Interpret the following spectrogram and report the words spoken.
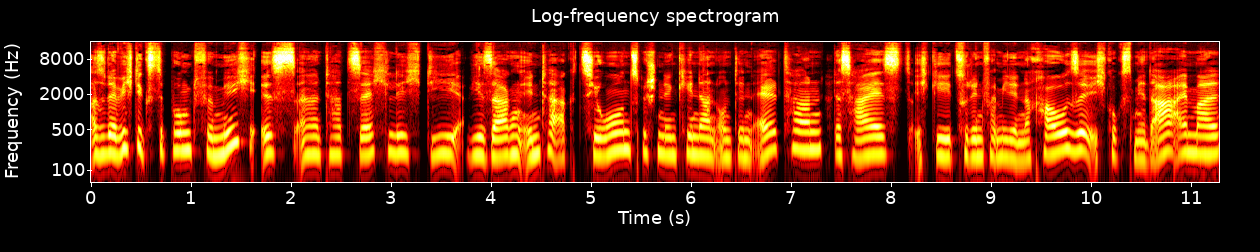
Also der wichtigste Punkt für mich ist äh, tatsächlich die, wir sagen, Interaktion zwischen den Kindern und den Eltern. Das heißt, ich gehe zu den Familien nach Hause, ich gucke es mir da einmal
